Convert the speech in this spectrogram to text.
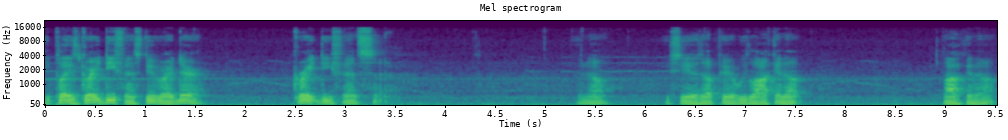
He plays great defense, dude, right there. Great defense. You know? You see us up here. We locking up. Locking up.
